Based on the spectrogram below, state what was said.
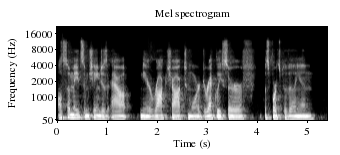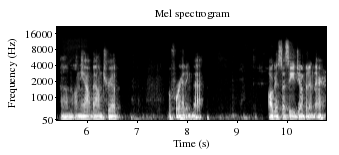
Also made some changes out near Rock Chalk to more directly serve the sports pavilion um, on the outbound trip before heading back. August, I see you jumping in there.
